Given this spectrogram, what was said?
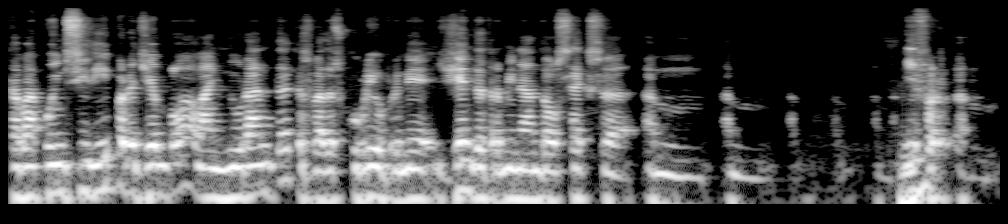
que va coincidir, per exemple, l'any 90, que es va descobrir el primer gen determinant del sexe amb, amb, amb, amb mamífer, mm. amb,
